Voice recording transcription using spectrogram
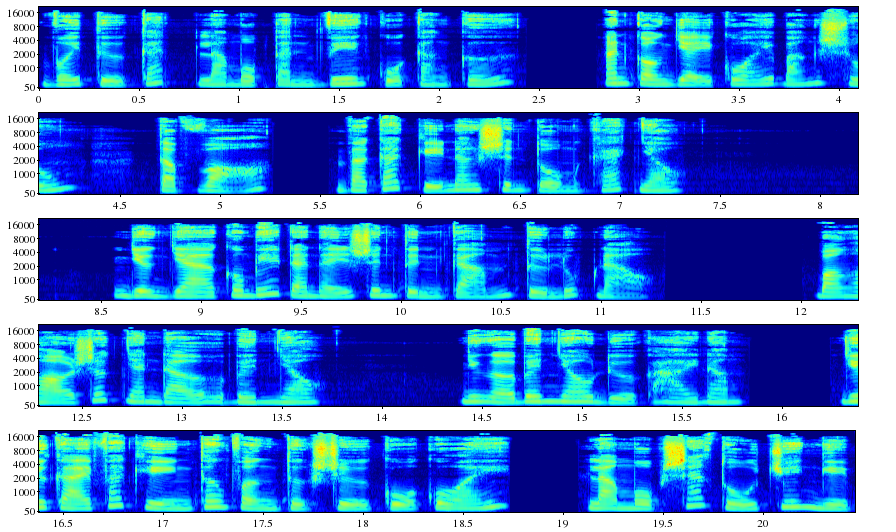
Với tư cách là một thành viên của căn cứ, Anh còn dạy cô ấy bắn súng, Tập võ Và các kỹ năng sinh tồn khác nhau. Dần già không biết đã nảy sinh tình cảm từ lúc nào. Bọn họ rất nhanh đã ở bên nhau, Nhưng ở bên nhau được 2 năm, Dư Cải phát hiện thân phận thực sự của cô ấy Là một sát thủ chuyên nghiệp,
